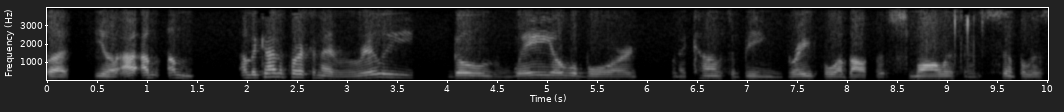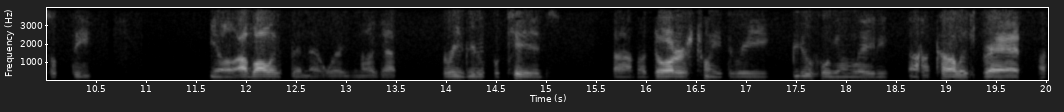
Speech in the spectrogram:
but you know, I, I'm I'm I'm the kind of person that really goes way overboard when it comes to being grateful about the smallest and simplest of things. You know, I've always been that way. You know, I got three beautiful kids. Uh, my daughter's 23, beautiful young lady, uh, college grad. My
